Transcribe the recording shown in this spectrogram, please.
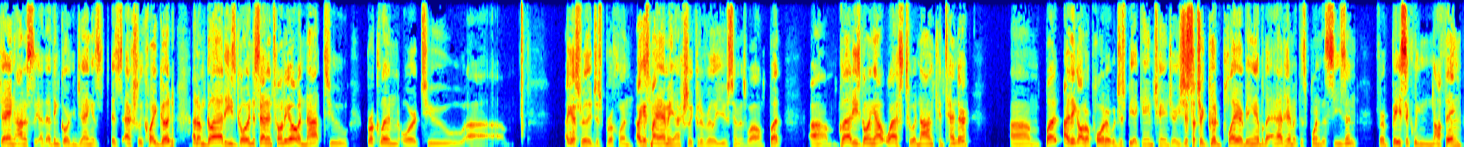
Dieng. Honestly, I, I think Gorgui Dieng is is actually quite good, and I'm glad he's going to San Antonio and not to Brooklyn or to. Uh, I guess really just Brooklyn. I guess Miami actually could have really used him as well, but um, glad he's going out west to a non-contender. Um, but I think Otto Porter would just be a game changer. He's just such a good player. Being able to add him at this point of the season for basically nothing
